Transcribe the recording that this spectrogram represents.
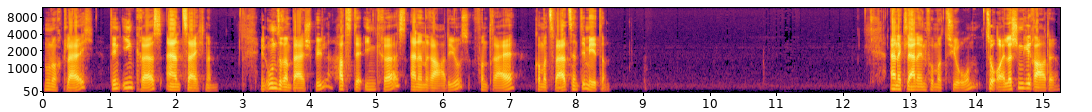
nun auch gleich den Inkreis einzeichnen. In unserem Beispiel hat der Inkreis einen Radius von 3,2 cm. Eine kleine Information zur Eulerschen Gerade.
